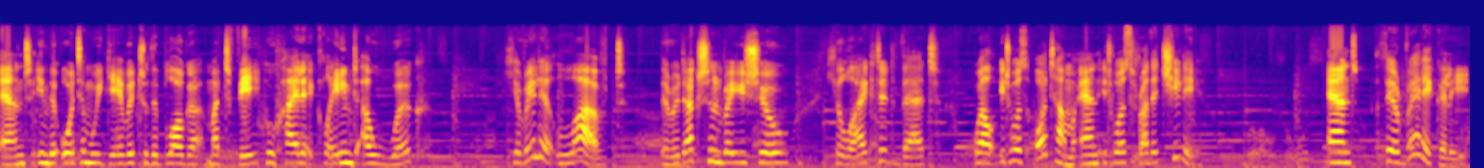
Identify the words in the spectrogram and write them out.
and in the autumn we gave it to the blogger Matvey, who highly acclaimed our work. He really loved the reduction ratio, he liked it that, well, it was autumn and it was rather chilly. And theoretically,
